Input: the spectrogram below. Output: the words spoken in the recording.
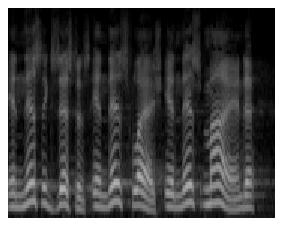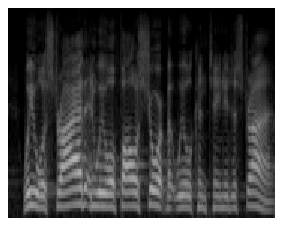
in this existence, in this flesh, in this mind, we will strive and we will fall short, but we will continue to strive.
